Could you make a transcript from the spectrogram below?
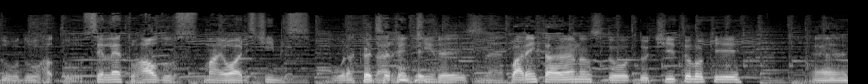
do, do, do seleto hall dos maiores times. O Huracan de Da 73, Argentina, né? 40 anos do, do título que é,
